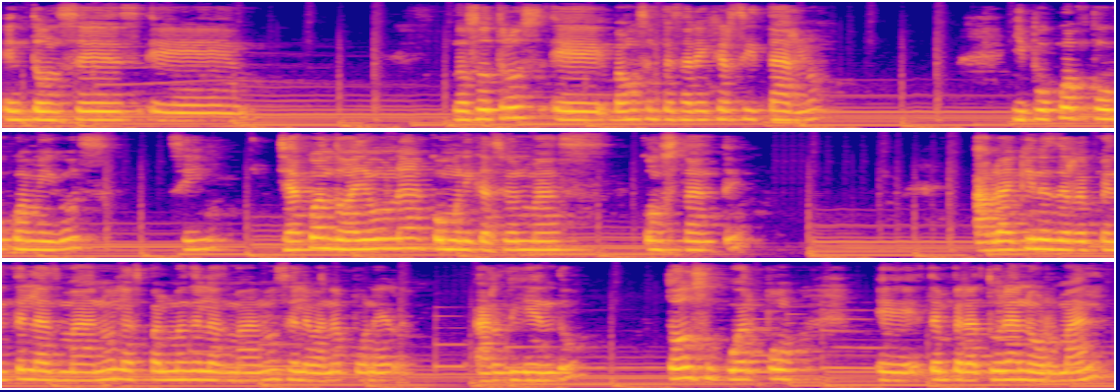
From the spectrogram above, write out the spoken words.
Entonces, eh, nosotros eh, vamos a empezar a ejercitarlo y poco a poco, amigos, ¿sí? Ya cuando haya una comunicación más constante, habrá quienes de repente las manos, las palmas de las manos se le van a poner ardiendo, todo su cuerpo eh, temperatura normal,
